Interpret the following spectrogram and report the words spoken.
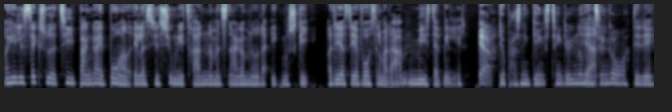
Og hele 6 ud af 10 banker i bordet, eller siger 7 i 13, når man snakker om noget, der ikke må ske. Og det er også det, jeg forestiller mig, der er mest almindeligt. Ja. Det er jo bare sådan en gængs ting, det er jo ikke noget, Ja. man tænker over. Det er det.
